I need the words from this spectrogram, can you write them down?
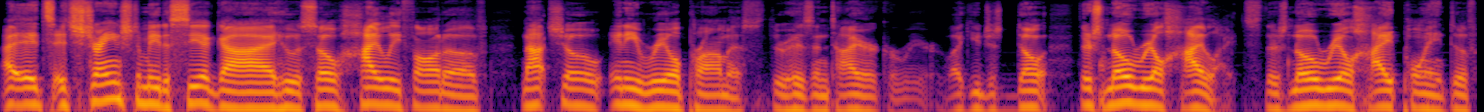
I, it's it's strange to me to see a guy who is so highly thought of not show any real promise through his entire career. Like you just don't. There's no real highlights. There's no real high point of.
